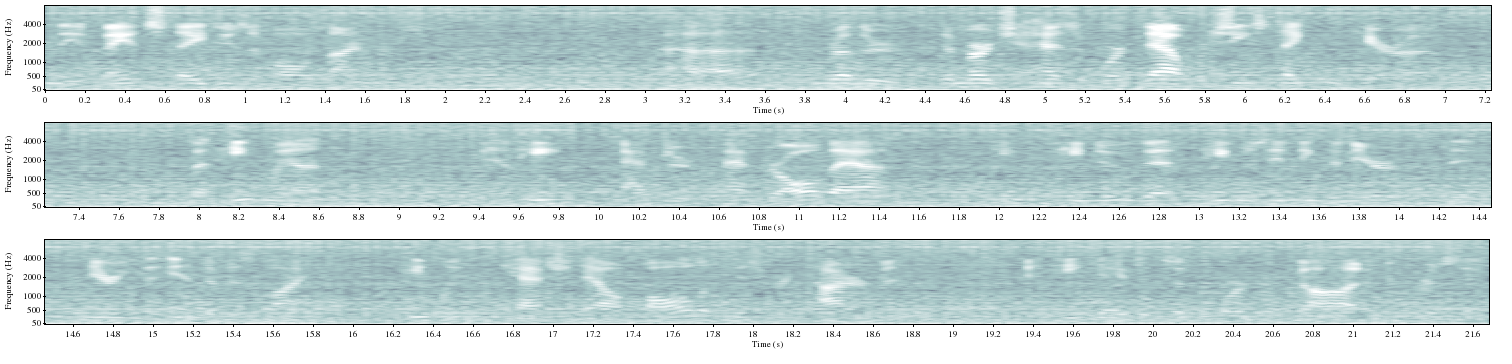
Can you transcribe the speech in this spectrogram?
in the advanced stages of Alzheimer's. Brother DeMerchant has it worked out where she's taken care of. But he went and he after after all that he, he knew that he was ending the near the, nearing the end of his life he went and cashed out all of his retirement and he gave it to the work of god in brazil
